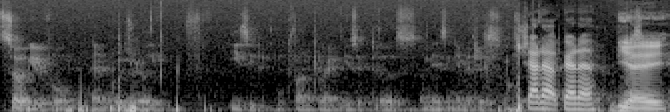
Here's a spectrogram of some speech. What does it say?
so beautiful, and it was really easy and fun to write music to those amazing images. Shout out Greta. Yeah. Yay.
